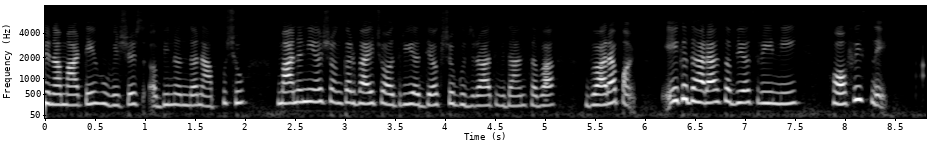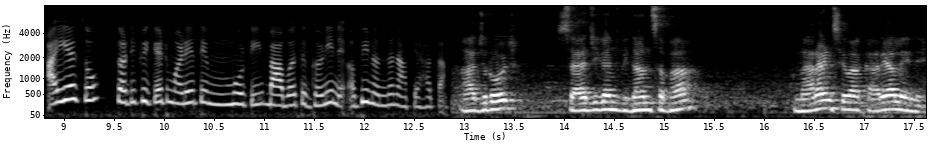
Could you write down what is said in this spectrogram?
જેના માટે હું વિશેષ અભિનંદન આપું છું. માનનીય શંકરભાઈ ચૌધરી અધ્યક્ષ ગુજરાત વિધાનસભા દ્વારા પણ એક ધારાસભ્યશ્રીની ઓફિસને આઈએસઓ સર્ટિફિકેટ મળે તે મોટી બાબત ગણીને અભિનંદન આપ્યા હતા. આજરોજ સયાજીગંજ વિધાનસભા નારાયણ સેવા કાર્યાલયને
